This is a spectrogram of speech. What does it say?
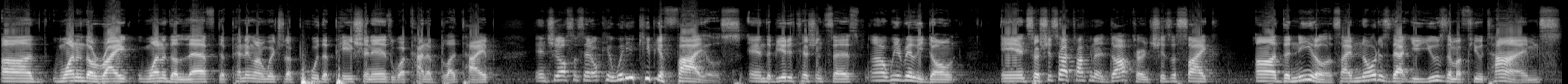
uh, one on the right, one on the left, depending on which the, who the patient is, what kind of blood type." And she also said, "Okay, where do you keep your files?" And the beautician says, oh, "We really don't." And so she started talking to the doctor, and she's just like, uh, "The needles. I've noticed that you use them a few times.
